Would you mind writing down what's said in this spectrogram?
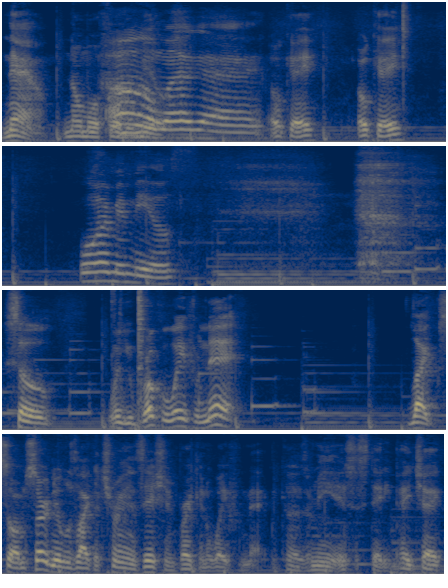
Now, no more Forman oh Mills. my god, Okay, okay. Forman Mills. So when you broke away from that, like, so I'm certain it was like a transition breaking away from that because I mean it's a steady paycheck,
